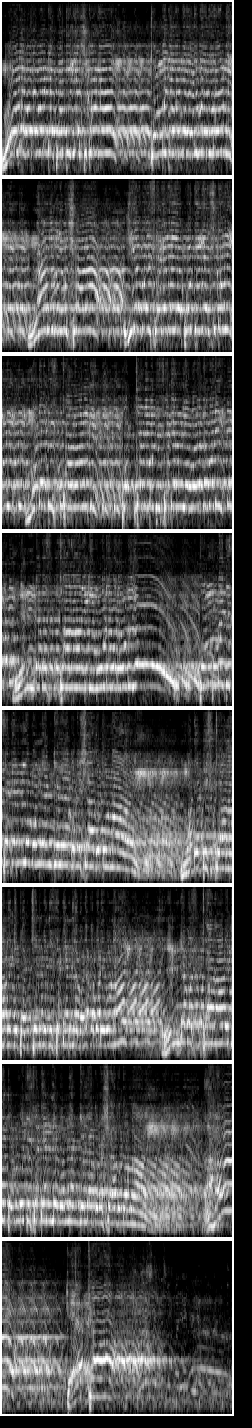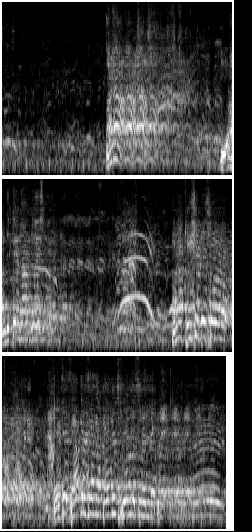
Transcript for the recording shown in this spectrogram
మూడవ రౌండ్ సాగుతున్నాయి అందుకే నా అలా టీ షర్ట్ వేసుకోవాలను. దయచేసి సహకరించాలి నా బయట నుంచి ఫోన్ వస్తున్నాయి అప్పుడే.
